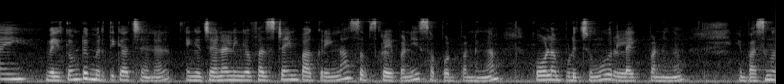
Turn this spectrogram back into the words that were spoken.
Hi welcome to Miruthika channel எங்கள் சேனல் நீங்கள் ஃபஸ்ட் டைம் பார்க்குறீங்கன்னா சப்ஸ்கிரைப் பண்ணி சப்போர்ட் பண்ணுங்கள் கோலம் பிடிச்சவங்க ஒரு லைக் பண்ணுங்கள் என் பசங்க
